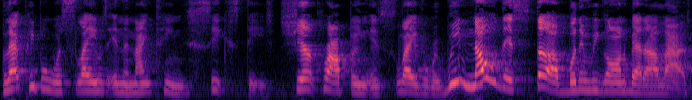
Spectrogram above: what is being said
black people were slaves in the 1960s. Sharecropping is slavery. We know this stuff, but then we go on about our lives.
